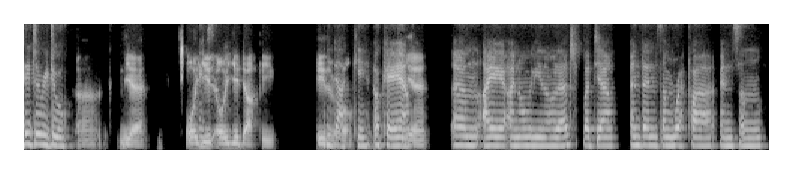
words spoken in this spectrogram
Didgeridoo. uh yeah or Thanks. you or yidaki either or Okay, yeah. yeah Um, I I normally know that, but yeah, and then some rapper and some.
